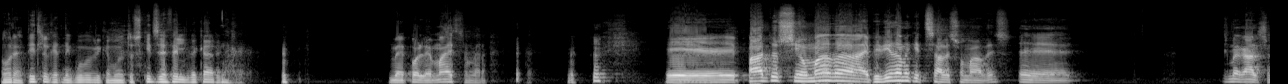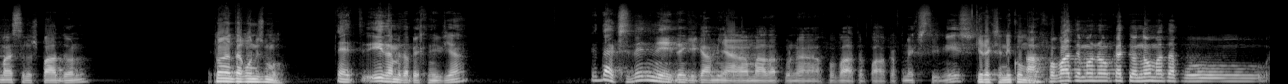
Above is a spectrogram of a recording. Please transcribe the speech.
Ωραία, τίτλο για την εκπομπή βρήκαμε. Το σκίτς δεν θέλει δεκάρι. Με πολεμάει σήμερα. ε, πάντως η ομάδα, επειδή είδαμε και τις άλλες ομάδες, ε, τις μεγάλες ομάδες τέλος πάντων, Τον ανταγωνισμό. ε, είδαμε τα παιχνίδια. Εντάξει, δεν είναι, ήταν και καμιά ομάδα που να φοβάται ο ΠΑΟΚ μέχρι στιγμής. Κοίταξε, Νίκο Α, μου. φοβάται μόνο κάτι ονόματα που.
